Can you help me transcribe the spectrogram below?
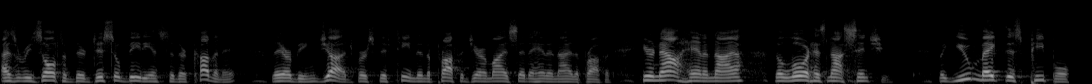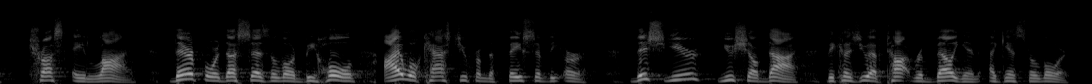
As a result of their disobedience to their covenant, they are being judged. Verse 15 Then the prophet Jeremiah said to Hananiah the prophet, Hear now, Hananiah, the Lord has not sent you, but you make this people trust a lie. Therefore, thus says the Lord Behold, I will cast you from the face of the earth. This year you shall die, because you have taught rebellion against the Lord.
